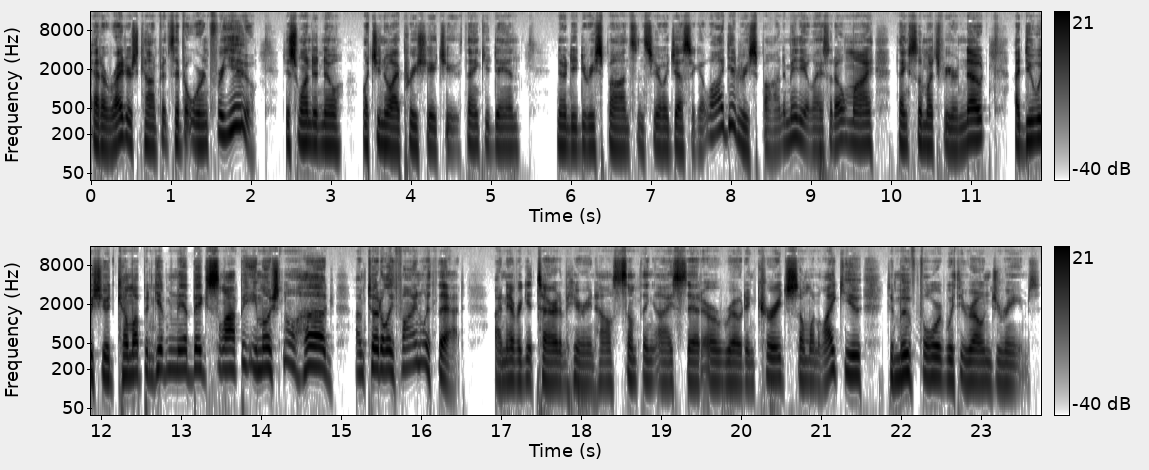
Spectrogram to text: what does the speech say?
at a writers' conference if it weren't for you. Just wanted to know what you know I appreciate you. Thank you, Dan. No need to respond. Sincerely, Jessica. Well, I did respond immediately. I said, Oh my, thanks so much for your note. I do wish you had come up and given me a big, sloppy, emotional hug. I'm totally fine with that. I never get tired of hearing how something I said or wrote encouraged someone like you to move forward with your own dreams.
